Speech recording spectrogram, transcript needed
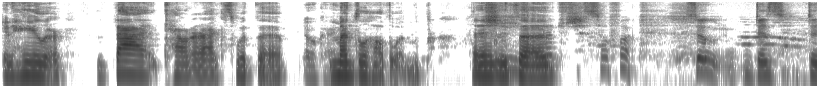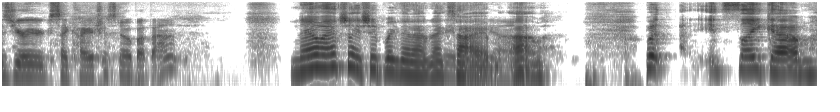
inhaler that counteracts with the Okay. mental health one, and Jeez, it's a so fucked. So does does your psychiatrist know about that? No, actually, I should bring that up next Maybe, time. yeah. Um, but it's like um,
